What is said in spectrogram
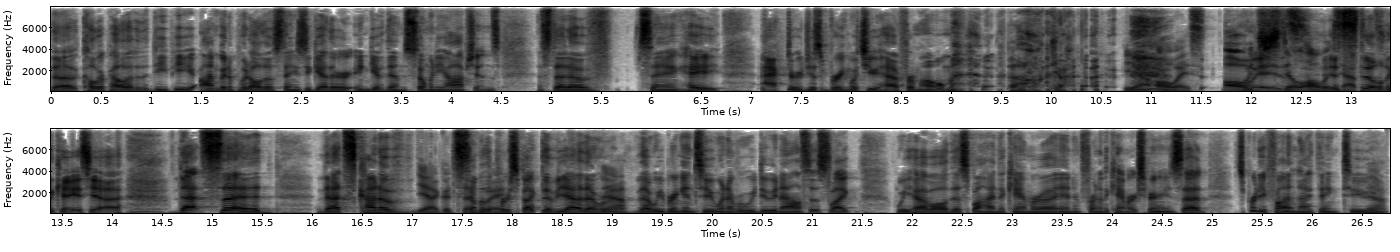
the color palette of the DP, I'm going to put all those things together and give them so many options instead of saying, "Hey, actor, just bring what you have from home." Oh god. Yeah, always. always Which still always it's happens. still the case yeah that said that's kind of Yeah, good some of the perspective yeah that we Yeah. that we bring into whenever we do analysis like we have all this behind the camera and in front of the camera experience that it's pretty fun i think to Yeah.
